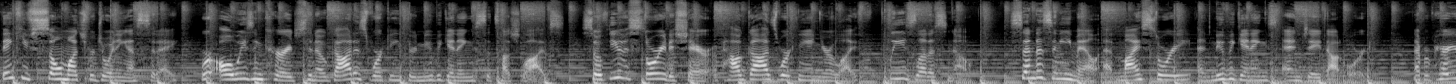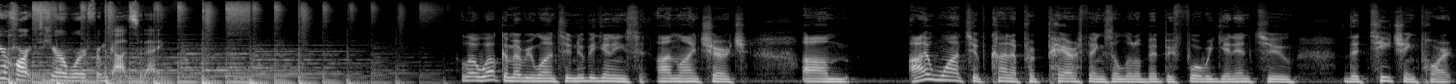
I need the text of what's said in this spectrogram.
Thank you so much for joining us today. We're always encouraged to know God is working through new beginnings to touch lives. So if you have a story to share of how God's working in your life, please let us know. Send us an email at mystory at newbeginningsnj.org. Now prepare your heart to hear a word from God today. Hello, welcome everyone to New Beginnings Online Church. Um, I want to kind of prepare things a little bit before we get into the teaching part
